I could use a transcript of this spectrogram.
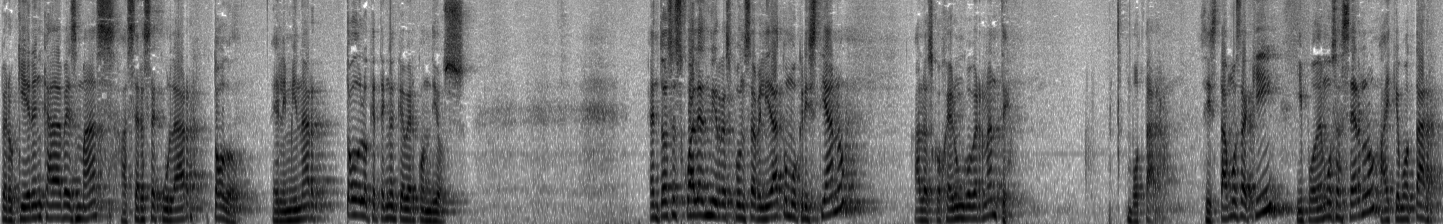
Pero quieren cada vez más hacer secular todo, eliminar todo lo que tenga que ver con Dios. Entonces, ¿cuál es mi responsabilidad como cristiano? Al escoger un gobernante. Votar. Si estamos aquí y podemos hacerlo, hay que votar.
